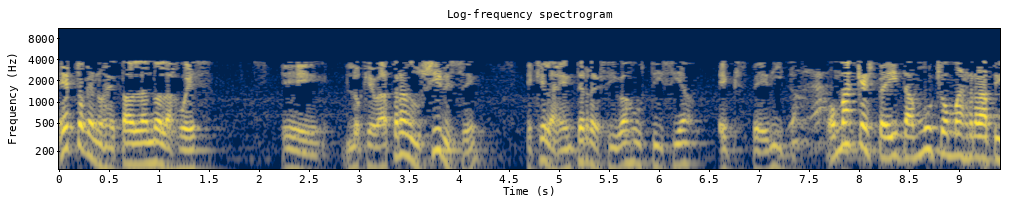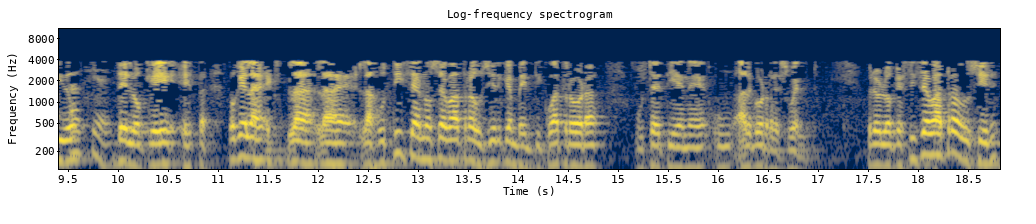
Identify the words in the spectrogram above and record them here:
Esto que nos está hablando la juez, eh, lo que va a traducirse es que la gente reciba justicia expedita, o más que expedita, mucho más rápido de lo que está, porque la, la, justicia no se va a traducir que en 24 horas usted tiene un, algo resuelto. Pero lo que sí se va a traducir,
